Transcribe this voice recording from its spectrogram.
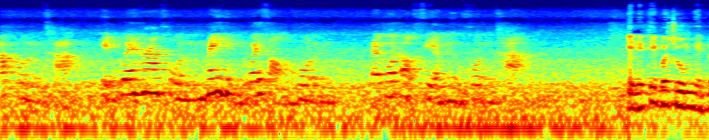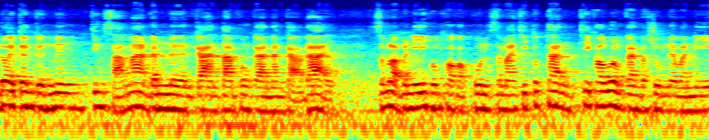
9 คนค่ะ เห็นด้วย 5 คน ไม่เห็นด้วย 2 คน และงดออกเสียง 1 คนค่ะในที่ประชุมเห็นด้วยเกินกึ่งหนึ่งจึงสามารถดำเนินการตามโครงการดังกล่าวได้สำหรับวันนี้ผมขอขอบคุณสมาชิกทุกท่านที่เข้าร่วมการประชุมในวันนี้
